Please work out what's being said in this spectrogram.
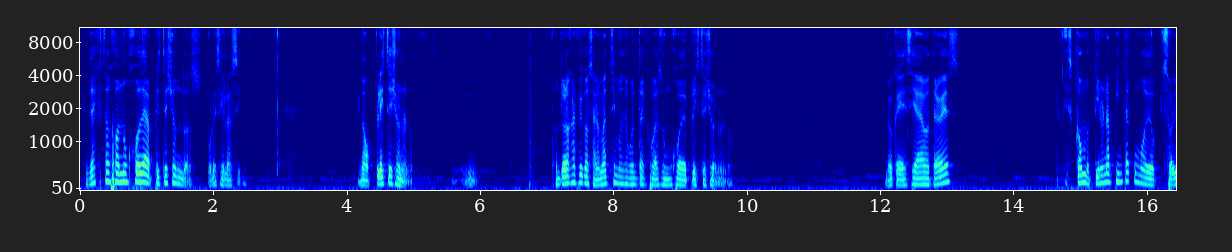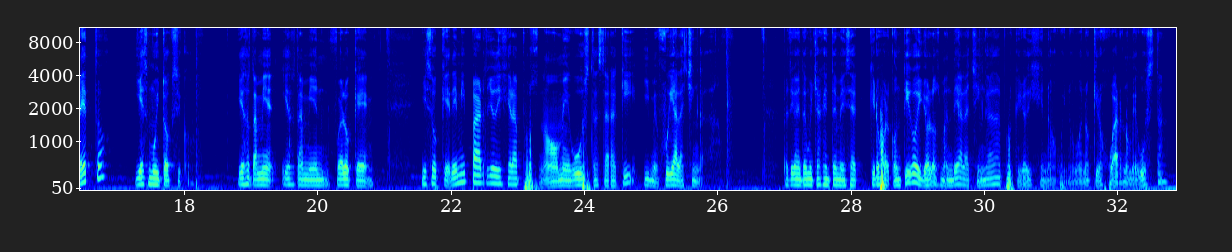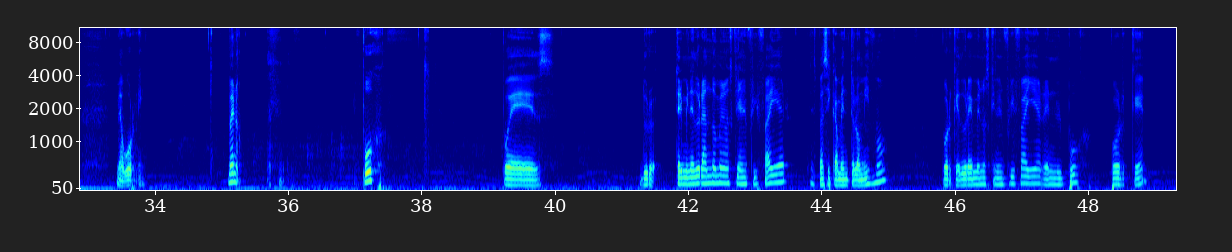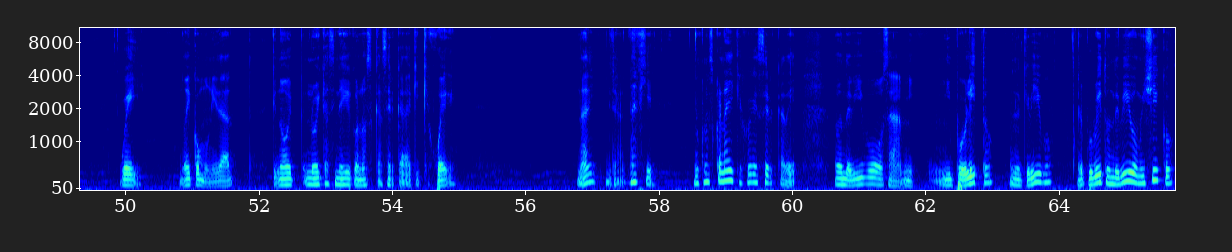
Sentía que estás jugando un juego de la PlayStation 2, por decirlo así. No, PlayStation 1. Mm. Con todos los gráficos al máximo se cuenta que juegas un juego de PlayStation 1. Lo que decía otra vez. Es como, tiene una pinta como de obsoleto y es muy tóxico. Y eso también, y eso también fue lo que hizo que de mi parte yo dijera, pues no me gusta estar aquí y me fui a la chingada. Prácticamente mucha gente me decía, quiero jugar contigo y yo los mandé a la chingada porque yo dije, no, güey, no, quiero jugar, no me gusta, me aburre. Bueno, Pug, pues duró, terminé durando menos que en el Free Fire, es básicamente lo mismo, porque duré menos que en el Free Fire, en el Pug, porque, güey, no hay comunidad, no, no hay casi nadie que conozca acerca de aquí que juegue. Nadie, literal, nadie. No conozco a nadie que juegue cerca de donde vivo, o sea, mi, mi pueblito en el que vivo, el pueblito donde vivo, mi chico.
